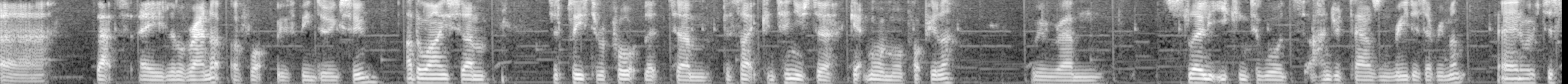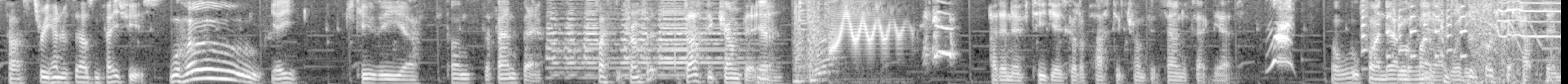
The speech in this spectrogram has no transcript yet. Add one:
uh, that's a little roundup of what we've been doing soon. Otherwise, um, just pleased to report that um, the site continues to get more and more popular. We're um, slowly eking towards 100,000 readers every month. And we've just passed 300,000 page views. Woohoo! Yay. Cue the, uh, fun, the fanfare. Plastic trumpet. Plastic trumpet, Yeah. yeah. I don't know if TJ's got a plastic trumpet sound effect yet. Well, we'll find out. We'll find out what he cuts in.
